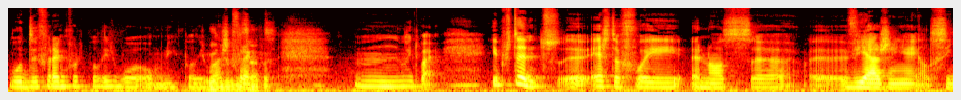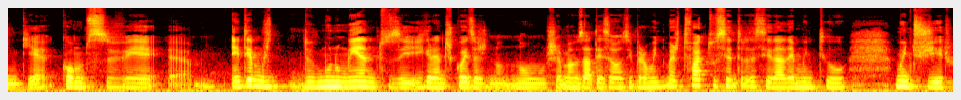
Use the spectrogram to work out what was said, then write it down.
O de Frankfurt para Lisboa, ou Munique para Lisboa, acho que. Frankfurt. Hum, muito bem. E portanto, eh, esta foi a nossa eh, viagem a Helsínquia. Como se vê, eh, em termos de monumentos e grandes coisas, não, não chamamos a atenção assim para muito, mas de facto o centro da cidade é muito, muito giro.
